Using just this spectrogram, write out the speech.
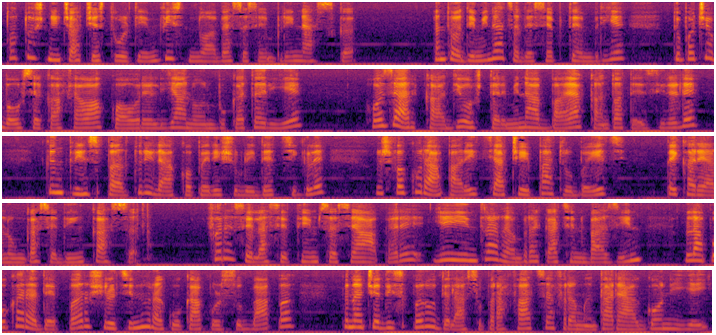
Totuși, nici acest ultim vis nu avea să se împlinească. Într-o dimineață de septembrie, după ce băuse cafeaua cu Aureliano în bucătărie, Jose Arcadio își termina baia ca în toate zilele, când prin spărturile acoperișului de țigle își făcură apariția cei patru băieți pe care alungase din casă. Fără să-i lase timp să se apere, ei intrară îmbrăcați în bazin, la apucarea de păr și îl ținură cu capul sub apă, până ce dispăru de la suprafață frământarea agoniei,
